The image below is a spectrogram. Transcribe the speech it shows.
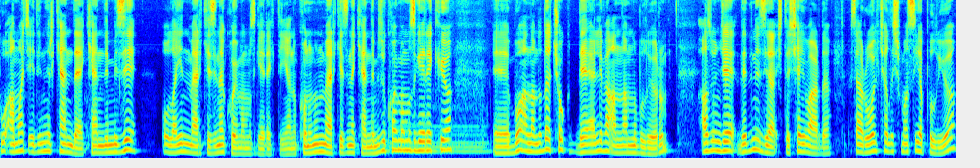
bu amaç edinirken de kendimizi olayın merkezine koymamız gerektiği. Yani konunun merkezine kendimizi koymamız gerekiyor. E, bu anlamda da çok değerli ve anlamlı buluyorum. Az önce dediniz ya işte şey vardı. Mesela rol çalışması yapılıyor.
